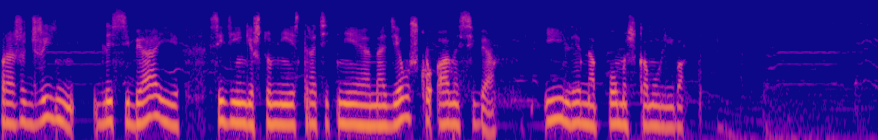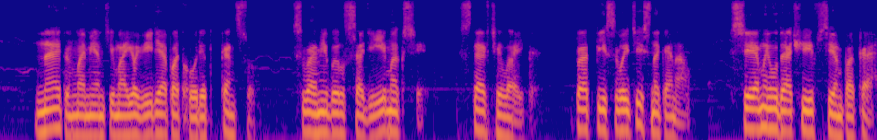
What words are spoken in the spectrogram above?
прожить жизнь для себя, и все деньги, что меня есть, тратить не на девушку, а на себя. Или на помощь кому-либо. На этом моменте мое видео подходит к концу. С вами был Сади и Макси. Ставьте лайк. Подписывайтесь на канал. Всем и удачи и всем пока.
